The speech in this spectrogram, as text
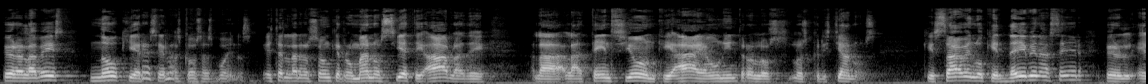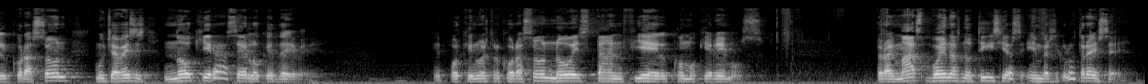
pero a la vez no quiere hacer las cosas buenas. Esta es la razón que Romanos 7 habla de la, tensión que hay aún entre los, cristianos, que saben lo que deben hacer, pero el, corazón muchas veces no quiere hacer lo que debe, porque nuestro corazón no es tan fiel como queremos. Pero hay más buenas noticias en versículo 13.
